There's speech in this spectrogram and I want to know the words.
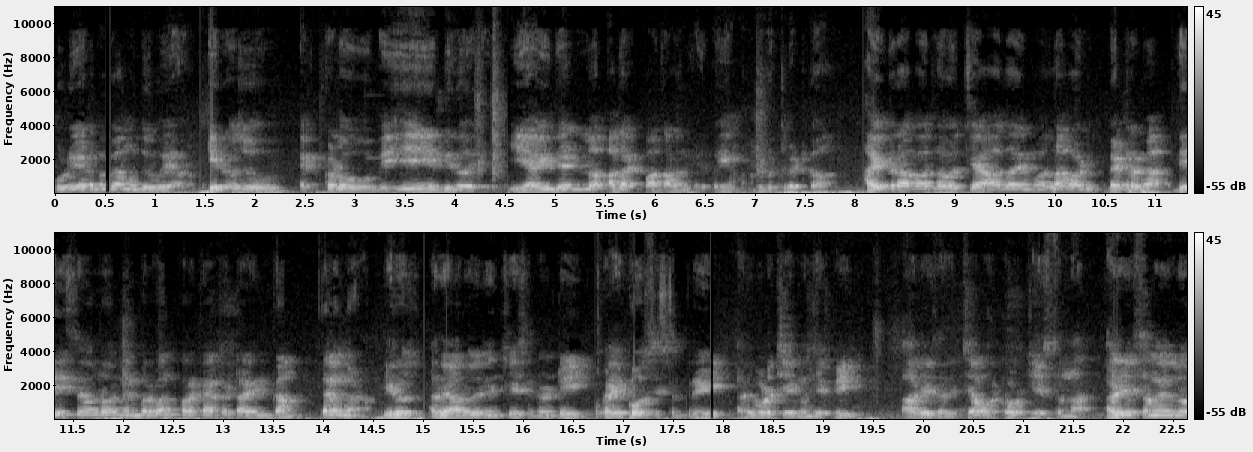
కుడి ఎడమగా ముందుకు పోయాడు ఈ రోజు ఎక్కడో వెయ్యి బిలో ఈ ఐదేళ్ళలో అదక్ పాతాలను వెళ్ళిపోయాం మనం. గుర్తుపెట్టుకోవాలి. హైదరాబాద్లో వచ్చే ఆదాయం వల్ల వాళ్ళు బెటర్గా దేశంలో number one per capital income Telangana. ఈ రోజు అది ఆ రోజు నేను చేసినటువంటి ఒక ఎకో సిస్టమ్ క్రియేట్ అది కూడా చేయమని చెప్పి ఆదేశాలు ఇచ్చా వర్కౌట్ చేస్తున్నారు అదే సమయంలో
